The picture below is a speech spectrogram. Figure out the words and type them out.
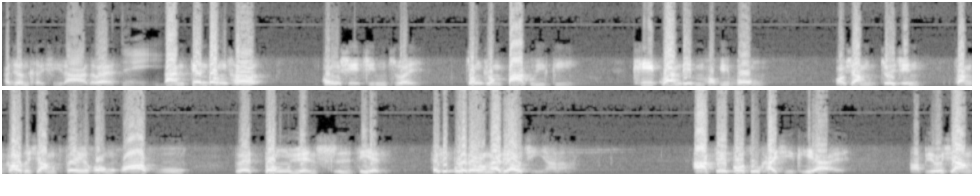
那就很可惜啦，对不对？对。但电动车公司真多，总共百几支，可以管理唔好去蒙。好像最近涨高的像飞鸿、华福，对，东元、市电，那你不会都往外撩钱啊啦？啊，这波都开始起来，啊，比如像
